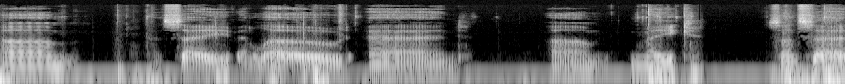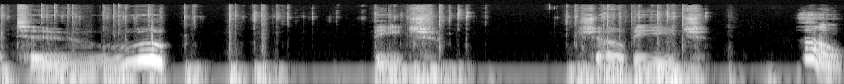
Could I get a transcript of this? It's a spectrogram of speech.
Um, and save and load and um, make sunset to beach show beach Oh,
